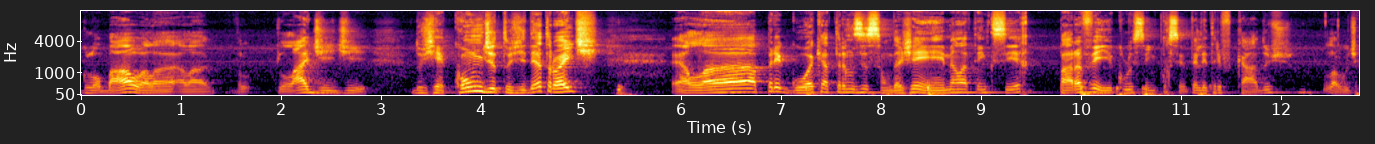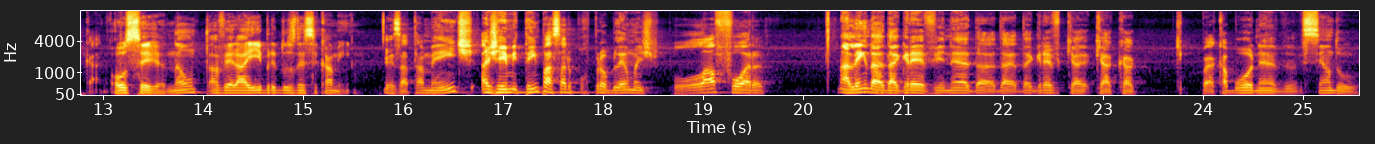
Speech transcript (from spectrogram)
global, ela, ela lá de, de, dos recônditos de Detroit, ela pregou que a transição da GM ela tem que ser para veículos 100% eletrificados logo de cara. Ou seja, não haverá híbridos nesse caminho. Exatamente. A GM tem passado por problemas lá fora, além da, da greve, né? Da, da, da greve que, a, que, a, que, acabou né, sendo.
